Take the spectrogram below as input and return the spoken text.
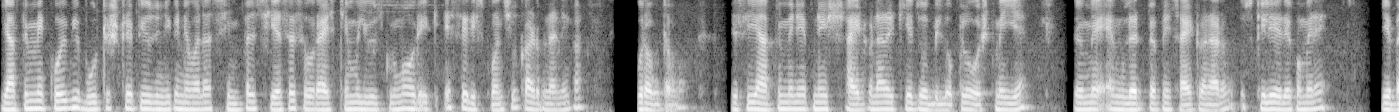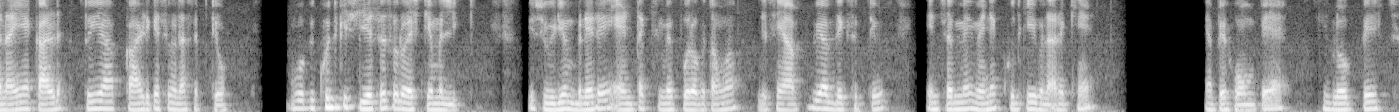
यहाँ पे मैं कोई भी बूट स्ट्रेप यूज़ नहीं करने वाला सिंपल सी एस एस और एच यूज़ करूँगा और एक ऐसे रिस्पॉन्सिव कार्ड बनाने का पूरा बताऊँगा। जैसे यहाँ पे मैंने अपनी साइट बना रखी है, जो भी लोकल होस्ट में ही है जो मैं एंगुलर पे अपनी साइट बना रहा हूँ। उसके लिए देखो मैंने ये बनाई है कार्ड। तो ये आप कार्ड कैसे बना सकते हो? वो भी खुद की सी एस एस और एच लिख इस वीडियो में बने रहे एंड तक मैं पूरा बताऊँगा। जैसे यहाँ पे भी आप देख सकते हो, इन सब में मैंने खुद के ही बना रखे हैं। यहाँ पे होम पे है ब्लॉग पेज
